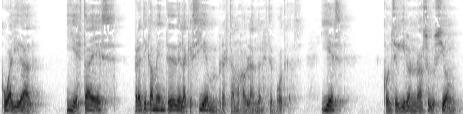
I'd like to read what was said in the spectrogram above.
cualidad y esta es prácticamente de la que siempre estamos hablando en este podcast y es conseguir una solución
